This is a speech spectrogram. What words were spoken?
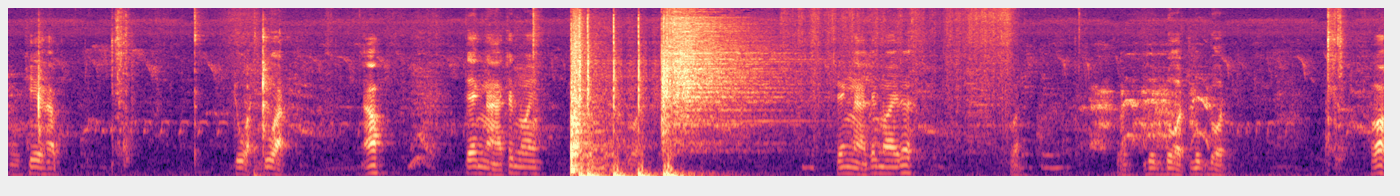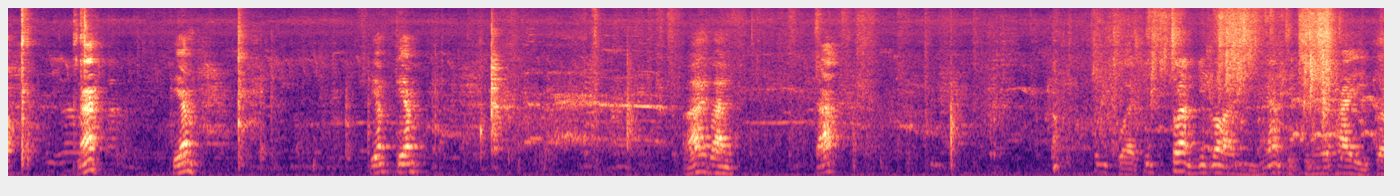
โอเคครับ จวดจวดเอาแตงหนาจังหน่อยแตงหนาจังหน่อยเด้อจวดจวดลูกโดดลูกโดดพอนะเตรียมเตรียมเตรียม ไปบันจับตุ้กวยทุกต้นยิบร้อยน้ำติดกินเนื้อไทยอีกก็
